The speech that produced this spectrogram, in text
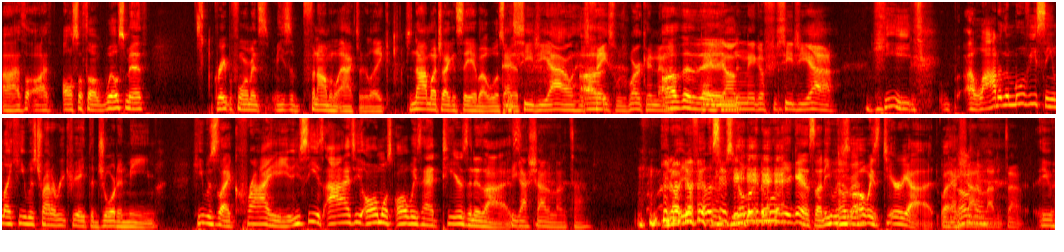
Uh, I thought I also thought Will Smith, great performance. He's a phenomenal actor. Like there's not much I can say about Will That Smith. CGI on his Uh, face was working. Now. other than that than- young nigga for CGI. He, a lot of the movie seemed like he was trying to recreate the Jordan meme. He was like crying. You see his eyes. He almost always had tears in his eyes. He got shot a lot of times. you know, you don't feel it seriously. Go look at the movie again, son. He was just always teary eyed. Like Got shot Okay. a lot of times. he,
